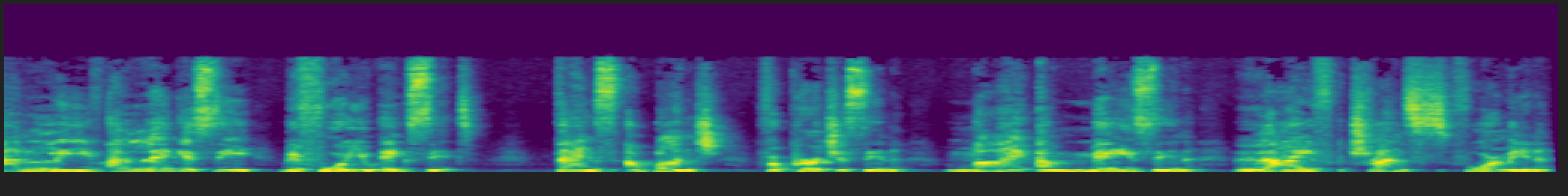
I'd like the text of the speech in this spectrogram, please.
and leave a legacy before you exit. Thanks a bunch for purchasing my amazing life transforming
